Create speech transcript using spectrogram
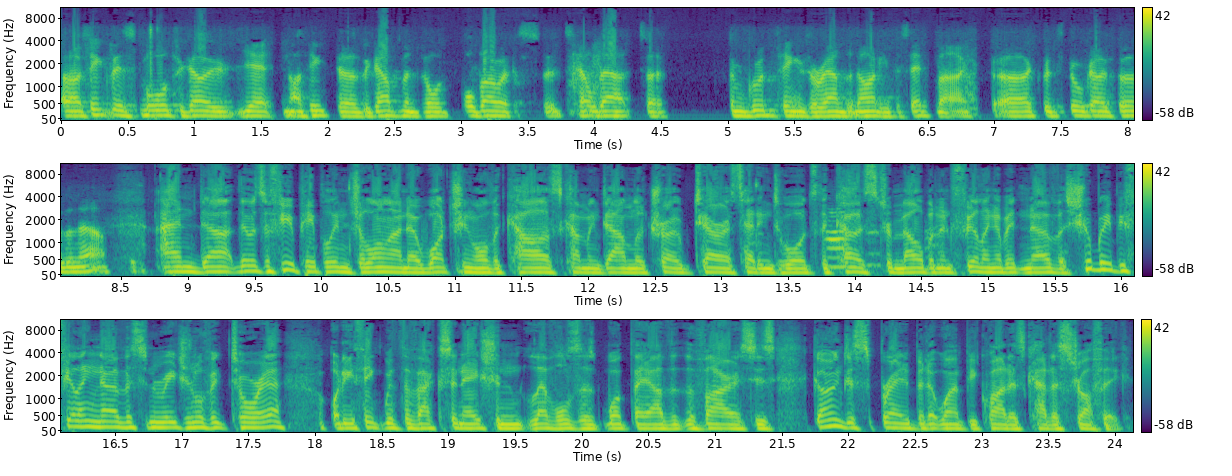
I think there's more to go yet. And I think uh, the government, although it's, it's held out to some good things around the 90% mark uh, could still go further now. And uh, there was a few people in Geelong, I know, watching all the cars coming down Latrobe Terrace heading towards the coast from Melbourne and feeling a bit nervous. Should we be feeling nervous in regional Victoria? Or do you think with the vaccination levels as what they are that the virus is going to spread but it won't be quite as catastrophic?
